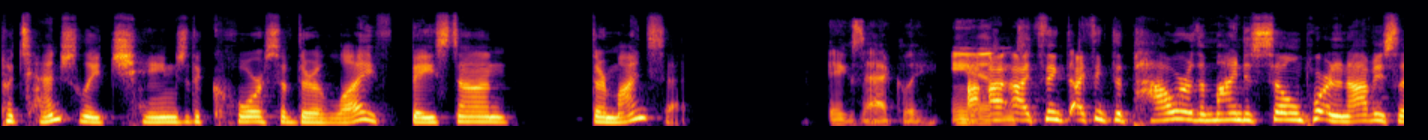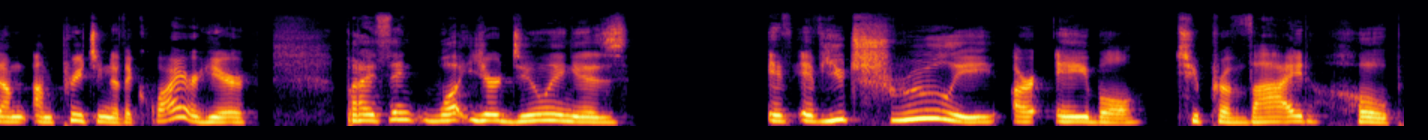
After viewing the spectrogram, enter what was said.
potentially change the course of their life based on their mindset. Exactly. And I, I, think I think the power of the mind is so important. And obviously I'm I'm preaching to the choir here, but I think what you're doing is if if you truly are able to provide hope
